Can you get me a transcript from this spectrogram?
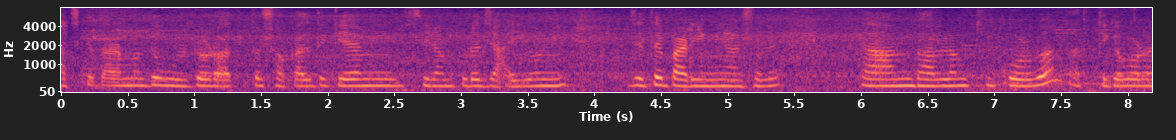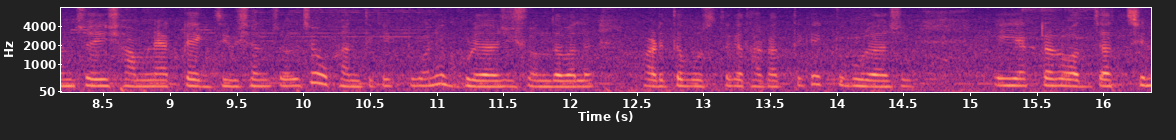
আজকে তার মধ্যে উল্টো রথ, তো সকাল থেকে আমি শ্রীরামপুরে যাইও নি, যেতে পারিনি আসলে। তা আমি ভাবলাম কি করব, তার থেকে বরঞ্চ এই সামনে একটা এক্সিবিশন চলছে, ওখান থেকে একটুখানি ঘুরে আসি সন্ধ্যাবেলায়। বাড়িতে বসে থেকে থাকার থেকে একটু ঘুরে আসি। এই একটা রথ যাচ্ছিল,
